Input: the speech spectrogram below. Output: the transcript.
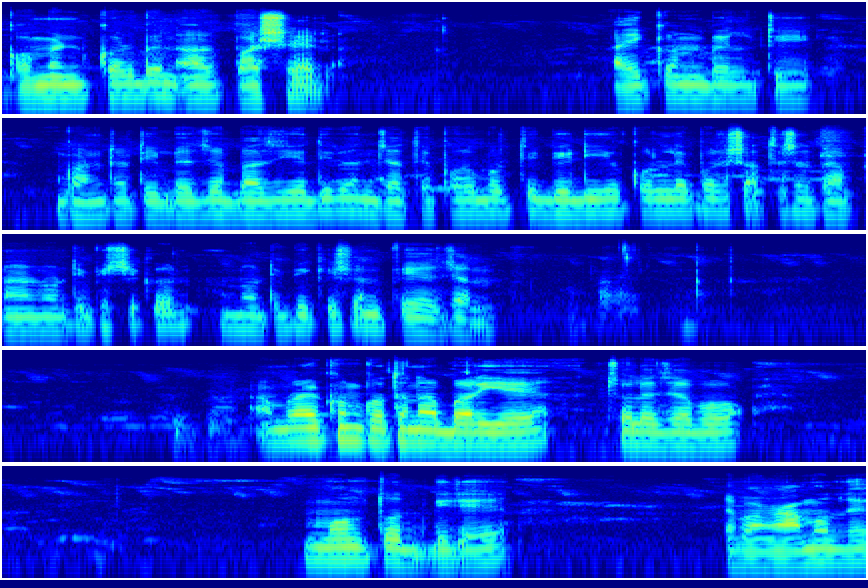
কমেন্ট করবেন আর পাশের আইকন বেলটি ঘন্টাটি বেজে বাজিয়ে দিবেন যাতে পরবর্তী ভিডিও করলে পরে সাথে সাথে আপনারা নোটিফিকেশন নোটিফিকেশন পেয়ে যান। আমরা এখন কথা না বাড়িয়ে চলে যাব মূল তদবিরে এবং আমলে।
